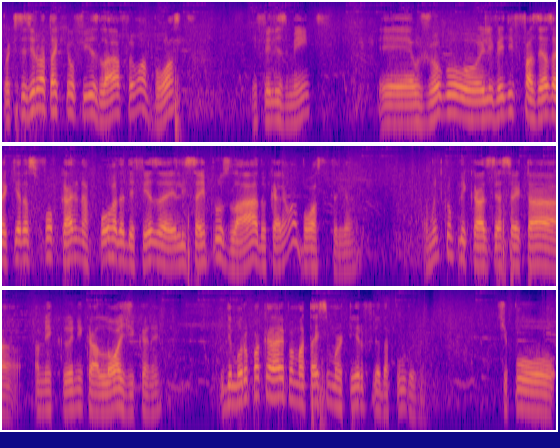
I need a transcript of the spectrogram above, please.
Porque vocês viram o ataque que eu fiz lá, foi uma bosta. Infelizmente. É, o jogo, ele vem de fazer as arqueiras focarem na porra da defesa, eles saem pros lados, cara, é uma bosta, tá ligado? É muito complicado você acertar a mecânica, a lógica, né? E demorou pra caralho pra matar esse morteiro, filha da puta, velho. Tipo,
